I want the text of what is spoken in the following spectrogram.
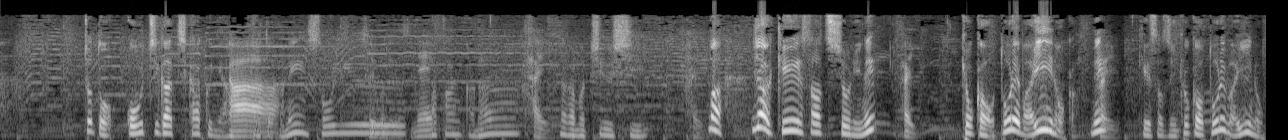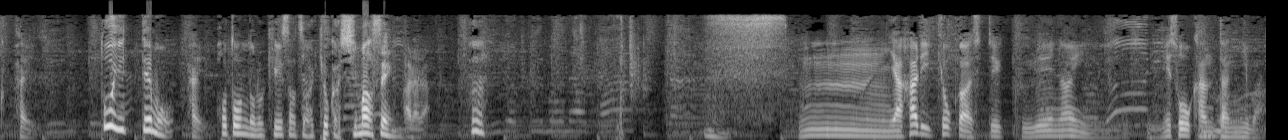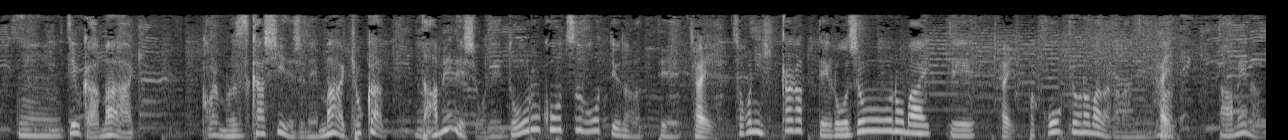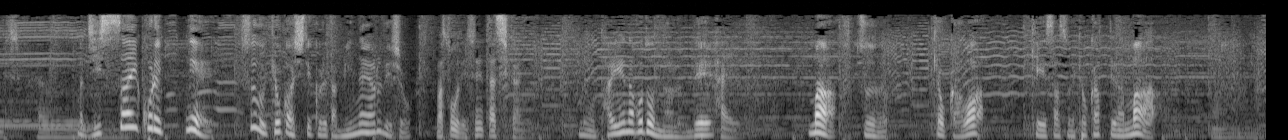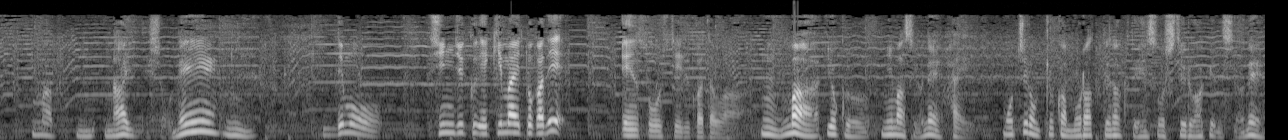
ちょっとお家が近くにあったとかね、そういうパターンかな。はい。だからもう中止。はい。まあ、じゃあ警察署にね、はい。許可を取ればいいのか、ね、はい警察に許可を取ればいいのか、はい。と言っても、はい。ほとんどの警察は許可しません。あらら。うんうーん、やはり許可してくれないんですね、そう簡単には。うん、っていうか、まあ、これ難しいですよね。まあ、許可、ダメでしょうね。道路交通法っていうのがあって、はい。そこに引っかかって、路上の場合って、はい。ぱ公共の場だからね、はいまあ、ダメなんですよ。まあ、実際これね、すぐ許可してくれたらみんなやるでしょ。まあそうですね、確かに。もう大変なことになるんで、はい。まあ、普通、許可は、警察の許可っていうのは、まあ、まあ、んないでしょうね。うん。でも、新宿駅前とかで演奏している方は、うん、まあ、よく見ますよね。はい。もちろん許可もらってなくて演奏してるわけですよね。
